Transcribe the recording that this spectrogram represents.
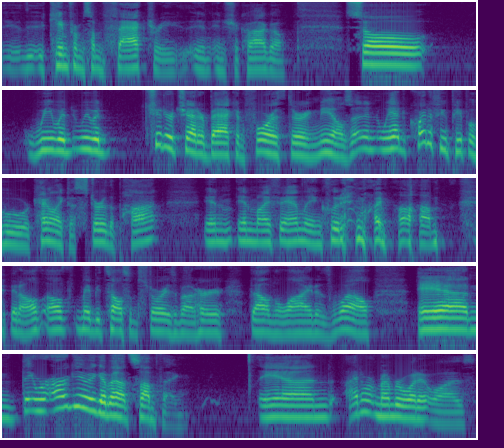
it came from some factory in, in Chicago. So we would we would chitter chatter back and forth during meals, and we had quite a few people who were kind of like to stir the pot in in my family, including my mom. You know, I'll, I'll maybe tell some stories about her down the line as well. And they were arguing about something, and I don't remember what it was.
